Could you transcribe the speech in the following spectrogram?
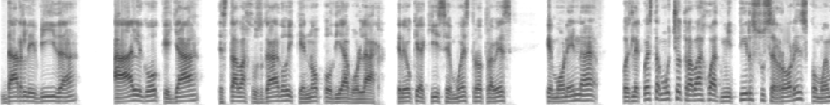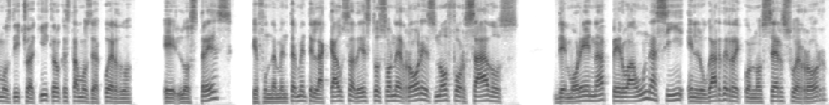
darle vida a algo que ya estaba juzgado y que no podía volar. Creo que aquí se muestra otra vez que Morena pues le cuesta mucho trabajo admitir sus errores, como hemos dicho aquí, creo que estamos de acuerdo eh, los tres, que fundamentalmente la causa de esto son errores no forzados de Morena, pero aún así, en lugar de reconocer su error,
